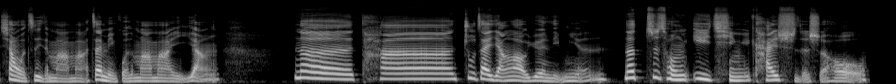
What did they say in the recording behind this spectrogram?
像我自己的妈妈，在美国的妈妈一样。那她住在养老院里面。那自从疫情一开始的时候，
